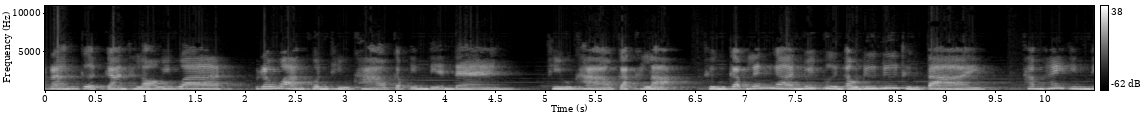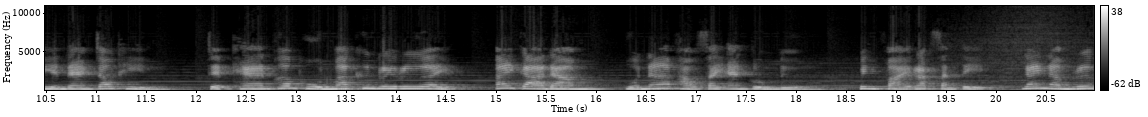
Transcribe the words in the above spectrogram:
ครั้งเกิดการทะเลาะวิวาท ระหว่างคนผิวขาวกับอินเดียนแดง ผิวขาวกับขละถึงกับเล่นงานด้วยปืนเอาดื้อถึงตายทำให้อินเดียนแดงเจ้าถิ่น เจ็บแค้นเพิ่มพูนมากขึ้นเรื่อยๆไอ้กาดำหัวหน้าเผ่าไซแอนกลุ่มหนึ่ง เป็นฝ่ายรักสันติ ได้นำเรื่อง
